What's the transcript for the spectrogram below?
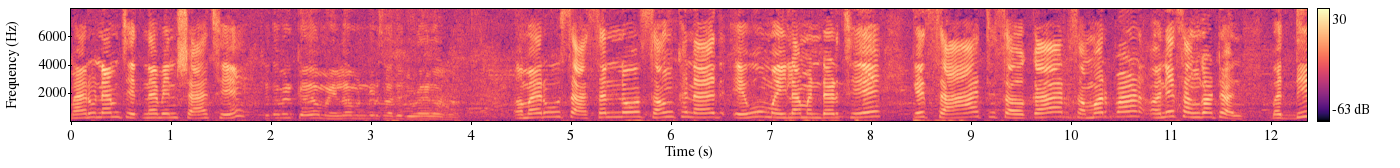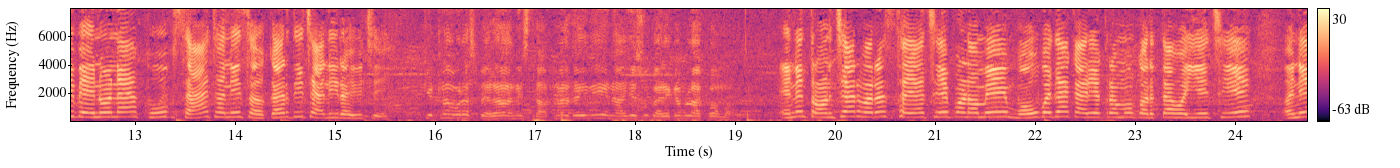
મારું નામ ચેતનાબેન શાહ છે. ચેતનાબેન કયા મહિલા મંડળ સાથે જોડાયેલા છો? અમારું શાસનનો શંખનાદ એવું મહિલા મંડળ છે કે સાથ સહકાર સમર્પણ અને સંગઠન બધી બહેનોના ખૂબ સાથ અને સહકારથી ચાલી રહ્યું છે. કેટલા વર્ષ પહેલાં આની સ્થાપના થઈ હતી અને આજે શું કાર્યક્રમ રાખવામાં આવ્યો? એને ત્રણ ચાર વર્ષ થયા છે પણ અમે બહુ બધા કાર્યક્રમો કરતા હોઈએ છીએ અને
